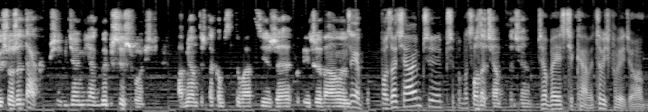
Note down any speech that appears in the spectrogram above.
Wyszło, że tak, przewidziałem mi jakby przyszłość. A miałem też taką sytuację, że podejrzewałem Czekaj, poza ciałem czy przy pomocy? poza ciałem, poza ciałem. Że OB jest ciekawy. Co byś powiedział OB?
